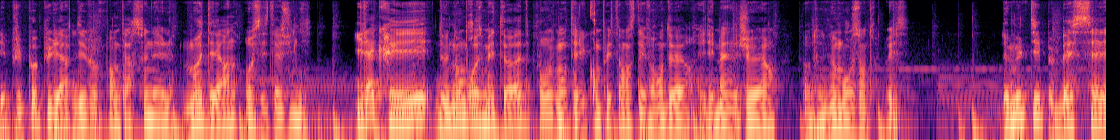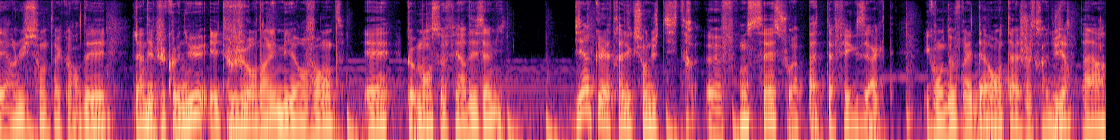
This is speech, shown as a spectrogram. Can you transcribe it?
les plus populaires du développement personnel moderne aux États-Unis. Il a créé de nombreuses méthodes pour augmenter les compétences des vendeurs et des managers dans de nombreuses entreprises. De multiples best-sellers lui sont accordés, l'un des plus connus et toujours dans les meilleures ventes est Comment se faire des amis. Bien que la traduction du titre euh, français soit pas tout à fait exacte et qu'on devrait davantage le traduire par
